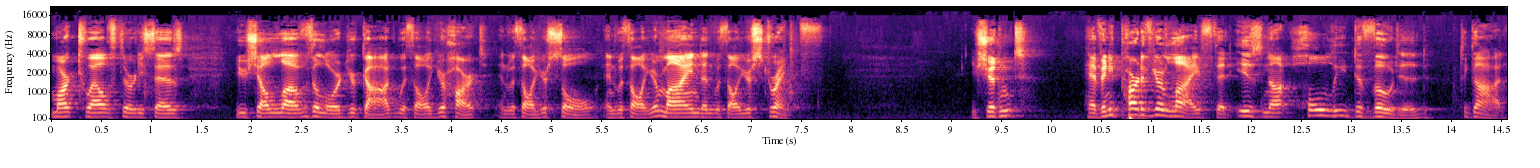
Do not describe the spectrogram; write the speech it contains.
Mark 12, 30 says, You shall love the Lord your God with all your heart, and with all your soul, and with all your mind, and with all your strength. You shouldn't have any part of your life that is not wholly devoted to God.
